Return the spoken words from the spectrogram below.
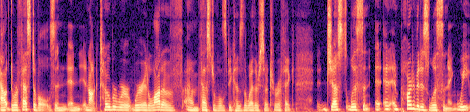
outdoor festivals. And, and in October, we're, we're at a lot of um, festivals because the weather's so terrific. Just listen, and, and part of it is listening. We,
